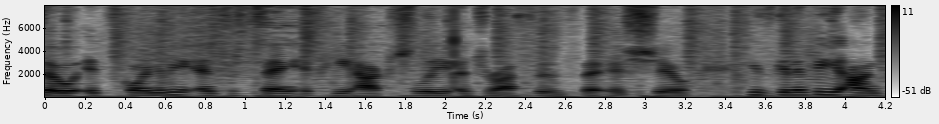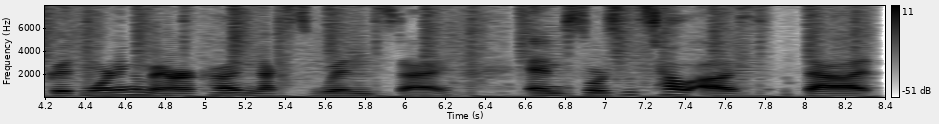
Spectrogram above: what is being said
So it's going to be interesting if he actually addresses the issue. He's going to be on Good Morning America next Wednesday, and sources tell us that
